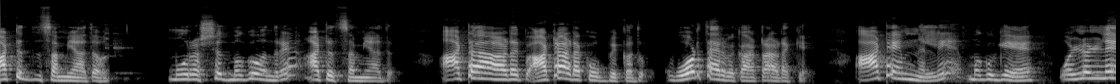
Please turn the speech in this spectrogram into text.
ಆಟದ ಸಮಯ ಅದು. ಮೂರು ವರ್ಷದ ಮಗು ಅಂದರೆ ಆಟದ ಸಮಯ ಅದು. ಆಟ ಆಡೋಕ್ಕೆ ಆಟ ಆಡೋಕ್ಕೆ ಹೋಗ್ಬೇಕು ಅದು. ಓಡ್ತಾ ಇರಬೇಕು ಆಟ ಆಡೋಕ್ಕೆ. ಆ ಟೈಮ್ನಲ್ಲಿ ಮಗುಗೆ ಒಳ್ಳೊಳ್ಳೆ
